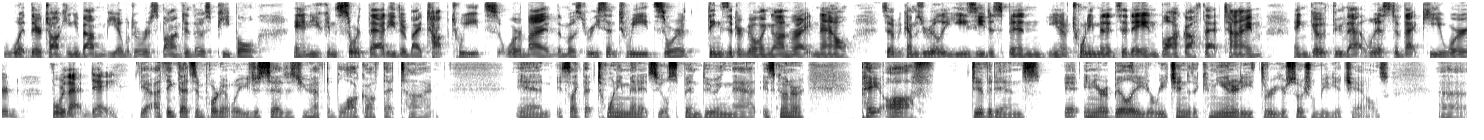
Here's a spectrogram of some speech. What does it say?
what they're talking about and be able to respond to those people. And you can sort that either by top tweets or by the most recent tweets or things that are going on right now. So it becomes really easy to spend, you know, 20 minutes a day and block off that time and go through that list of that keyword for that day. Yeah, I think that's important. What you just said is you have to block off that time. And it's like that 20 minutes you'll spend doing that. It's going to pay off dividends in your ability to reach into the community through your social media channels. Uh,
